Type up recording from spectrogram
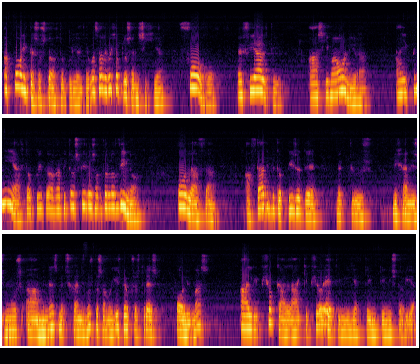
Απόλυτα σωστό αυτό που λέτε. Εγώ θα έλεγα όχι απλώς ανησυχία, φόβο, εφιάλτη, άσχημα όνειρα, αϊπνία, αυτό που είπε ο αγαπητός φίλος από το Λονδίνο. Όλα αυτά. Αυτά αντιμετωπίζονται με τους μηχανισμούς άμυνας, με τους μηχανισμούς προσαρμογής που έχουν στο στρες όλοι μας, άλλοι πιο καλά και πιο έτοιμοι για αυτήν την ιστορία,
